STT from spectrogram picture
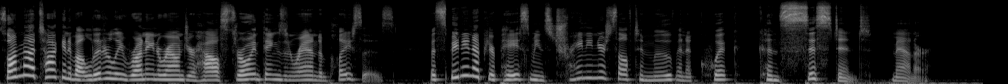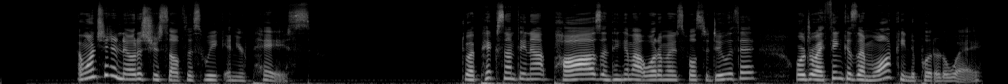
So I'm not talking about literally running around your house throwing things in random places, but speeding up your pace means training yourself to move in a quick, consistent manner. I want you to notice yourself this week and your pace. Do I pick something up, pause, and think about what am I supposed to do with it? Or do I think as I'm walking to put it away?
